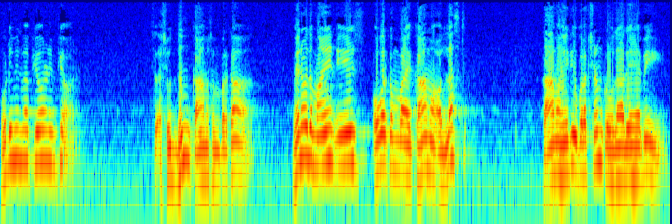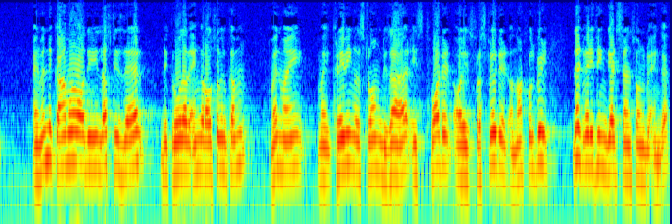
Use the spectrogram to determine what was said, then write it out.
What do you mean by pure and impure? So, ashuddham kama samparka. Whenever the mind is overcome by kama or lust, Kama heti upalakshanam krodhadehapi. And when the kama or the lust is there, the krodha, the anger also will come. When my my craving or strong desire is thwarted or is frustrated or not fulfilled, that very thing gets transformed into anger.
